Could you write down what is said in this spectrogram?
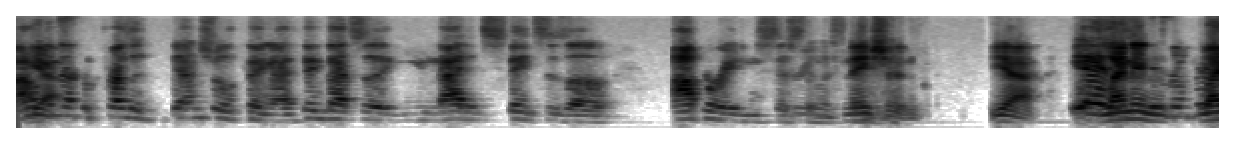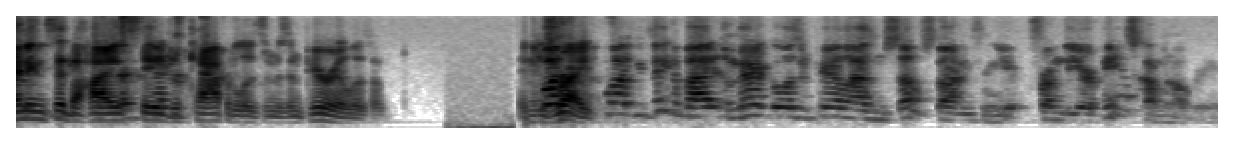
I don't Yeah. think that's a presidential thing. I think that's a United States is a operating system. thing. nation. Yeah, Yeah, Lenin. Lenin said the highest That's stage of capitalism is imperialism, and he's Well, right. Well, if you think about it, America was imperialized himself, starting from from the Europeans coming over here.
